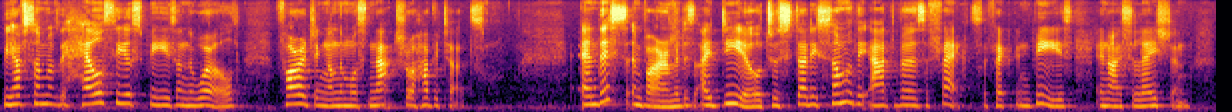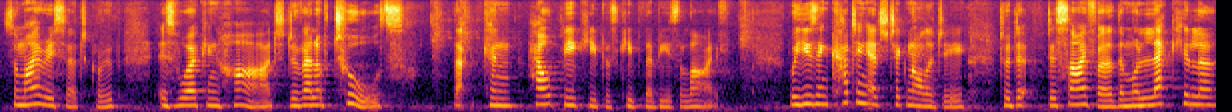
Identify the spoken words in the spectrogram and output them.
We have some of the healthiest bees in the world foraging on the most natural habitats. And this environment is ideal to study some of the adverse effects affecting bees in isolation. So my research group is working hard to develop tools that can help beekeepers keep their bees alive. We're using cutting-edge technology to de decipher the molecular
